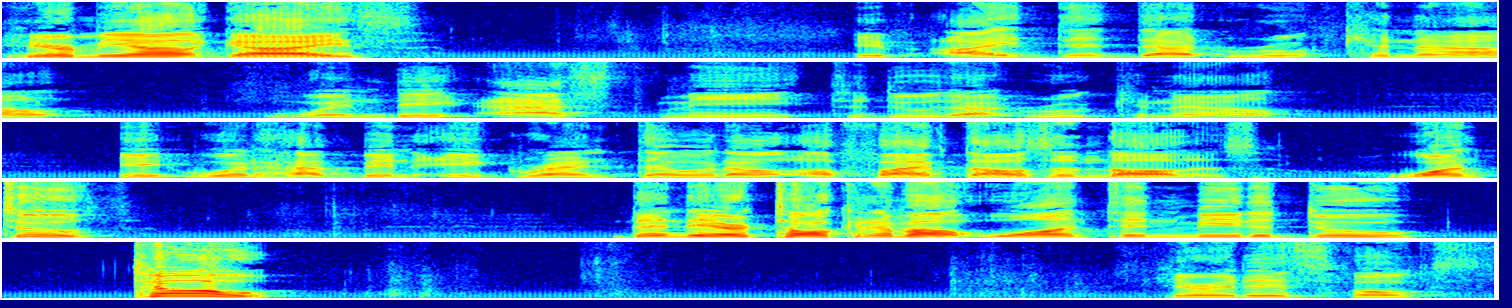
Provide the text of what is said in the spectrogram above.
Hear me out, guys. If I did that root canal when they asked me to do that root canal, it would have been a grand total of $5,000. One tooth. Then they are talking about wanting me to do two. Here it is, folks.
